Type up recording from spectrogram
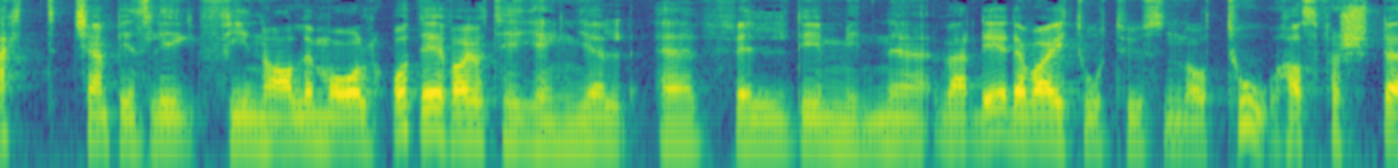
ett Champions League-finalemål, og det var jo til gjengjeld eh, veldig minneverdig. Det var i 2002, hans første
